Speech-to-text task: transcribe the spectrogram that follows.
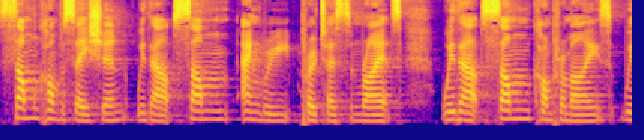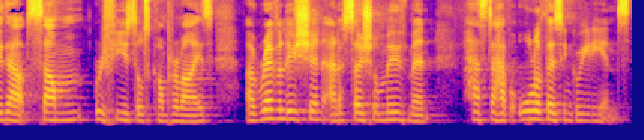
some conversation, without some angry protests and riots, without some compromise, without some refusal to compromise. A revolution and a social movement has to have all of those ingredients.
